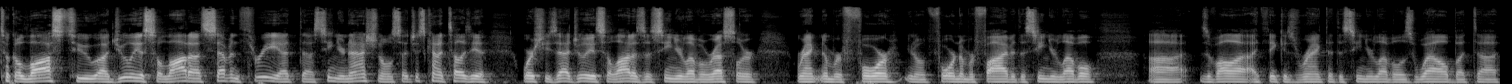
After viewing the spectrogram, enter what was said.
took a loss to uh, Julia Salata 7 3 at the senior nationals. So it just kind of tells you where she's at. Julia Salata is a senior level wrestler, ranked number four, you know, four, number five at the senior level. Uh, Zavala, I think, is ranked at the senior level as well, but uh,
